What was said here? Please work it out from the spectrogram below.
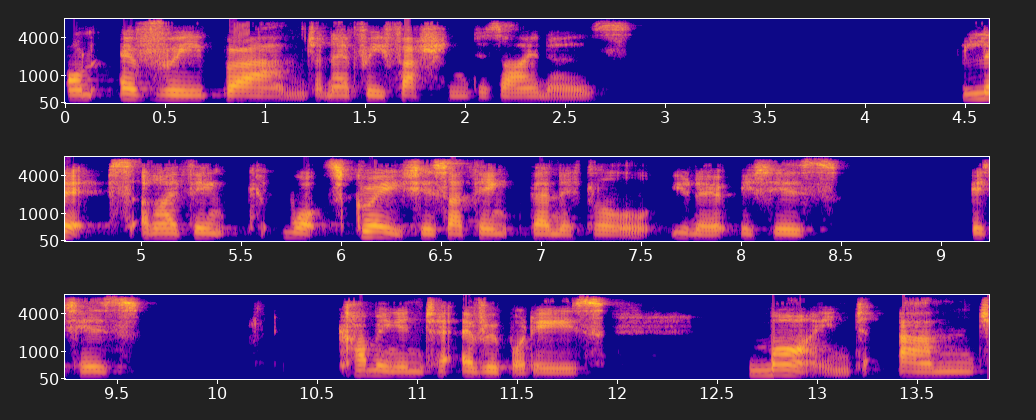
on every brand and every fashion designer's lips. And I think what's great is I think then it'll, you know, it is it is coming into everybody's mind and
